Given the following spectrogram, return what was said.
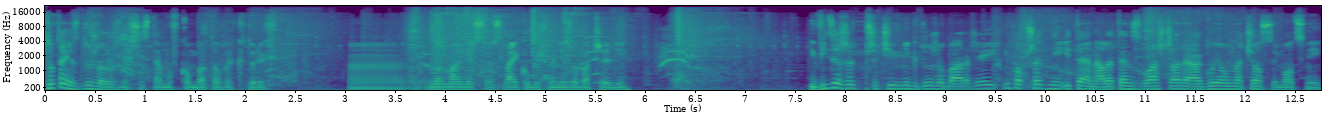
Tutaj jest dużo różnych systemów kombatowych, których e, normalnie w Souls-like'u byśmy nie zobaczyli. I widzę, że przeciwnik dużo bardziej i poprzedni i ten, ale ten zwłaszcza reagują na ciosy mocniej.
